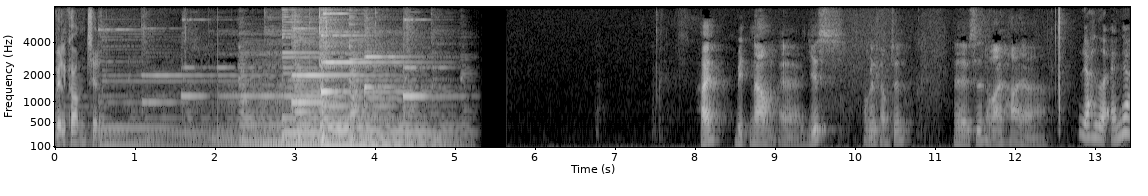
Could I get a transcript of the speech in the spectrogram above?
Velkommen til. Hej, mit navn er Jes, og velkommen til. Øh, ved siden af mig har jeg... Jeg hedder Anja.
